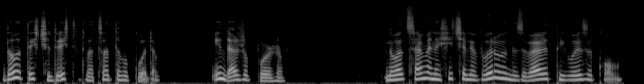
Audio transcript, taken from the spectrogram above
до 1220 года и даже позже. Но вот сами носители выру называют его языком.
